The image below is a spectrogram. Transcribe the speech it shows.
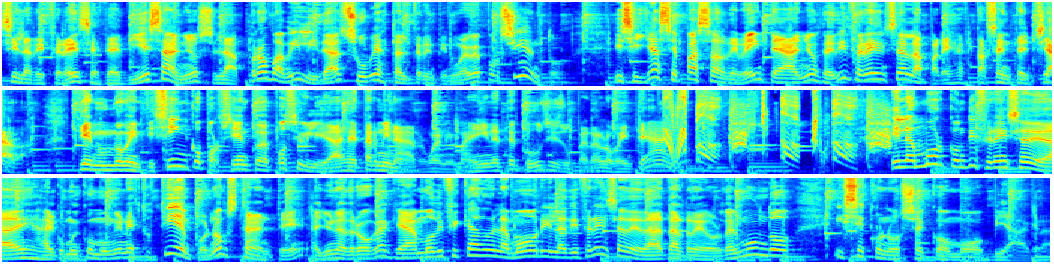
Si la diferencia es de 10 años, la probabilidad sube hasta el 39%. Y si ya se pasa de 20 años de diferencia, la pareja está sentenciada. Tiene un 95% de posibilidades de terminar. Bueno, imagínate tú si supera los 20 años. El amor con diferencia de edades es algo muy común en estos tiempos. No obstante, hay una droga que ha modificado el amor y la diferencia de edad alrededor del mundo y se conoce como Viagra.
